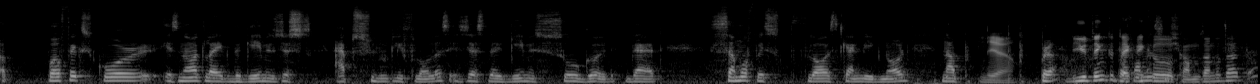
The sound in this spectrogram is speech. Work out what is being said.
a perfect score is not like the game is just absolutely flawless. It's just the game is so good that some of its flaws can be ignored. Now, Yeah. pr- do you think the technical issue. comes under that though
